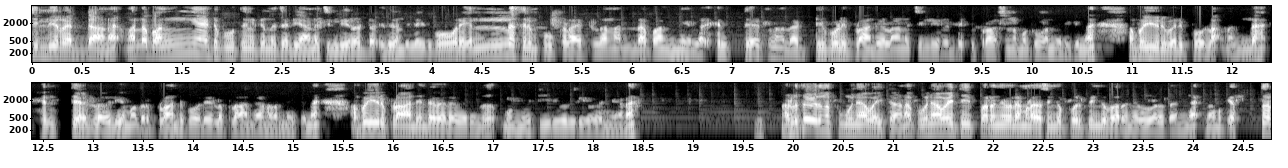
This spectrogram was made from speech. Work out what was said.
ചില്ലി റെഡാണ് നല്ല ഭംഗിയായിട്ട് പൂത്ത് നിൽക്കുന്ന ചെടിയാണ് ചില്ലി റെഡ് ഇത് കണ്ടില്ല? ഇതുപോലെ എല്ലാത്തിലും പൂക്കളായിട്ടുള്ള നല്ല ഭംഗിയുള്ള ഹെൽത്തി ആയിട്ടുള്ള നല്ല അടിപൊളി പ്ലാന്റുകളാണ് ചില്ലി റെഡ് ഇപ്രാവശ്യം നമുക്ക് വന്നിരിക്കുന്നത്. അപ്പോൾ ഈ ഒരു വലിപ്പമുള്ള നല്ല ഹെൽത്തി ആയിട്ടുള്ള വലിയ മദർ പ്ലാന്റ് പോലെയുള്ള പ്ലാന്റാണ് വന്നിരിക്കുന്നത്. അപ്പോൾ ഈ ഒരു പ്ലാന്റിന്റെ വില വരുന്നത് മുന്നൂറ്റി രൂപ തന്നെയാണ്. അടുത്ത് വരുന്ന പൂന വൈറ്റ് ആണ്. പൂന വൈറ്റ് ഈ പറഞ്ഞ പോലെ നമ്മുടെ സിംഗപ്പൂർ പിങ്ക് പറഞ്ഞതുപോലെ തന്നെ നമുക്ക് എത്ര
